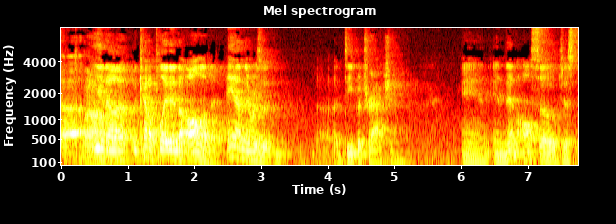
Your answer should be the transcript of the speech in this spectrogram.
uh, Wow. you know, it kind of played into all of it. And there was a, a deep attraction, and and then also just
